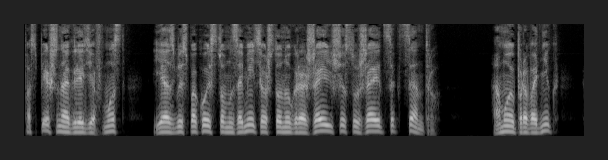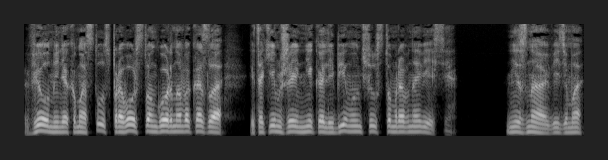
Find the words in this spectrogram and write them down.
Поспешно оглядев мост, я с беспокойством заметил, что он угрожающе сужается к центру. А мой проводник вел меня к мосту с проворством горного козла и таким же неколебимым чувством равновесия. Не знаю, видимо,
